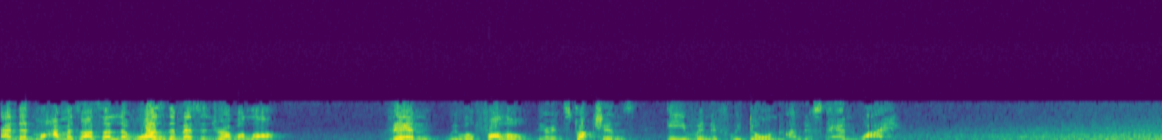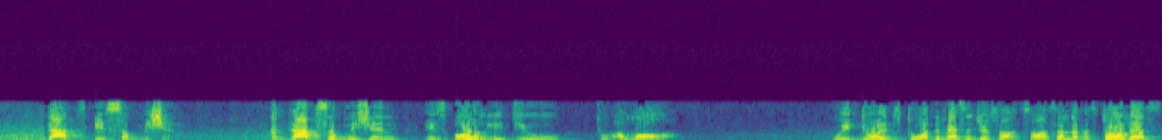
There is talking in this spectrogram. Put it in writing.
and that Muhammad was the messenger of Allah, then we will follow their instructions even if we don't understand why. That is submission. And that submission is only due to Allah. We do it to what the Messenger ﷺ has told us,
